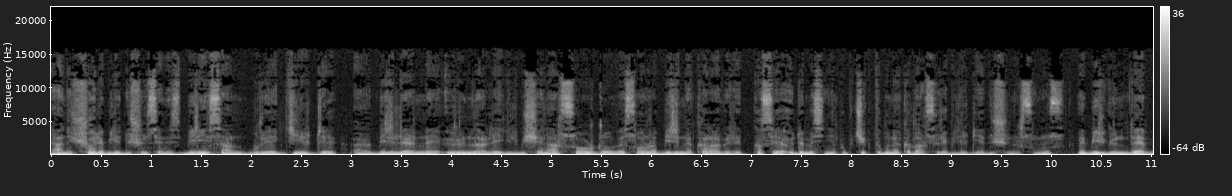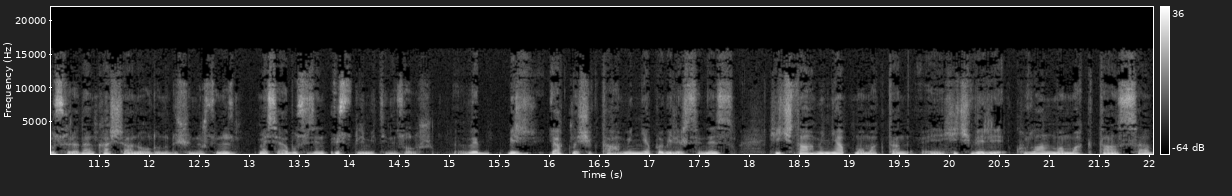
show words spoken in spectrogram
Yani şöyle bile düşünseniz bir insan buraya girdi, e, birilerine ürünlerle ilgili bir şeyler sordu ve sonra birine karar verip kasaya ödemesini yapıp çıktı. Bu ne kadar sürebilir diye düşünürsünüz ve bir günde bu süreden kaç tane olduğunu düşünürsünüz. Mesela bu sizin üst limitiniz olur ve bir yaklaşık tahmin yapabilirsiniz. Hiç tahmin yapmamaktan, e, hiç veri kullanmamaktansa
